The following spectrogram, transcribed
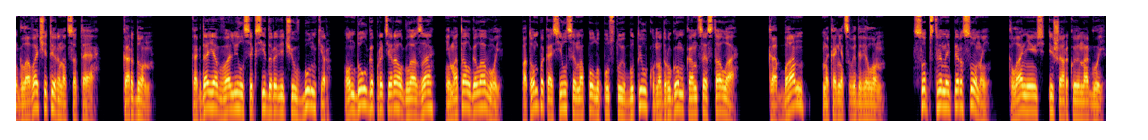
Глава 14. Кордон. Когда я ввалился к Сидоровичу в бункер, он долго протирал глаза и мотал головой, потом покосился на полупустую бутылку на другом конце стола. «Кабан?» — наконец выдавил он. «Собственной персоной», — кланяюсь и шаркую ногой.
